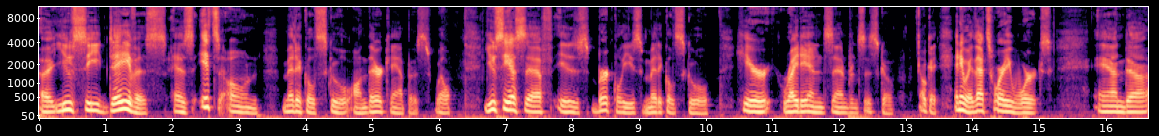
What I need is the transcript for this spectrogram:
uh, UC Davis has its own medical school on their campus. Well, UCSF is Berkeley's medical school here, right in San Francisco. Okay. Anyway, that's where he works. And uh,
